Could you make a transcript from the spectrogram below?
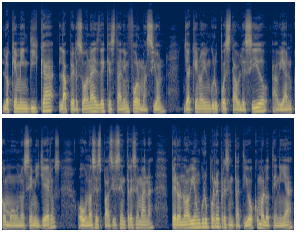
Lo que me indica la persona es de que están en formación, ya que no hay un grupo establecido, habían como unos semilleros o unos espacios entre semana, pero no había un grupo representativo como lo tenía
